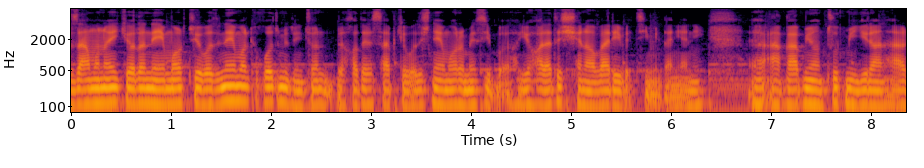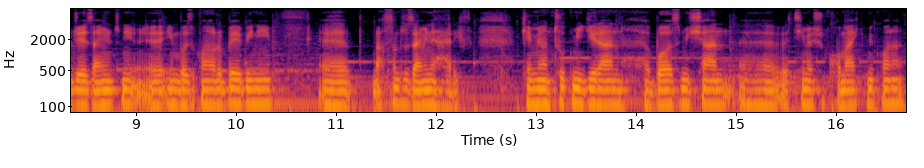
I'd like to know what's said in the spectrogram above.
زمانایی که حالا نیمار توی بازی نیمار که خود می‌دونید چون به خاطر سبک بازیش نیمار و مسی یه حالت شناوری به تیم میدن. یعنی عقب میان توپ می‌گیرن هر جای زمین می‌تونی این بازیکن رو ببینی مخصوصا تو زمین حریف. که میان توپ می‌گیرن باز میشن به تیمشون کمک می‌کنن.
